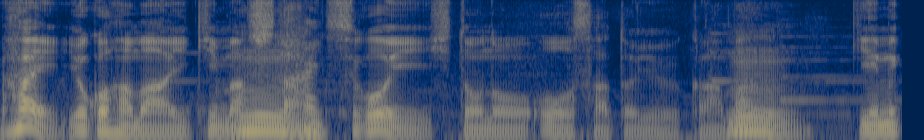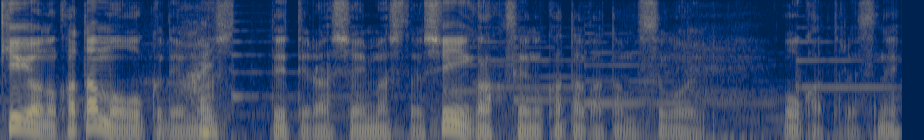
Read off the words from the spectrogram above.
はい。横浜行きました、うん。はい。すごい人の多さというか、まあうんゲーム企業の方も多く出まし、は出てらっしゃいましたし学生の方々もすごい多かったですね。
